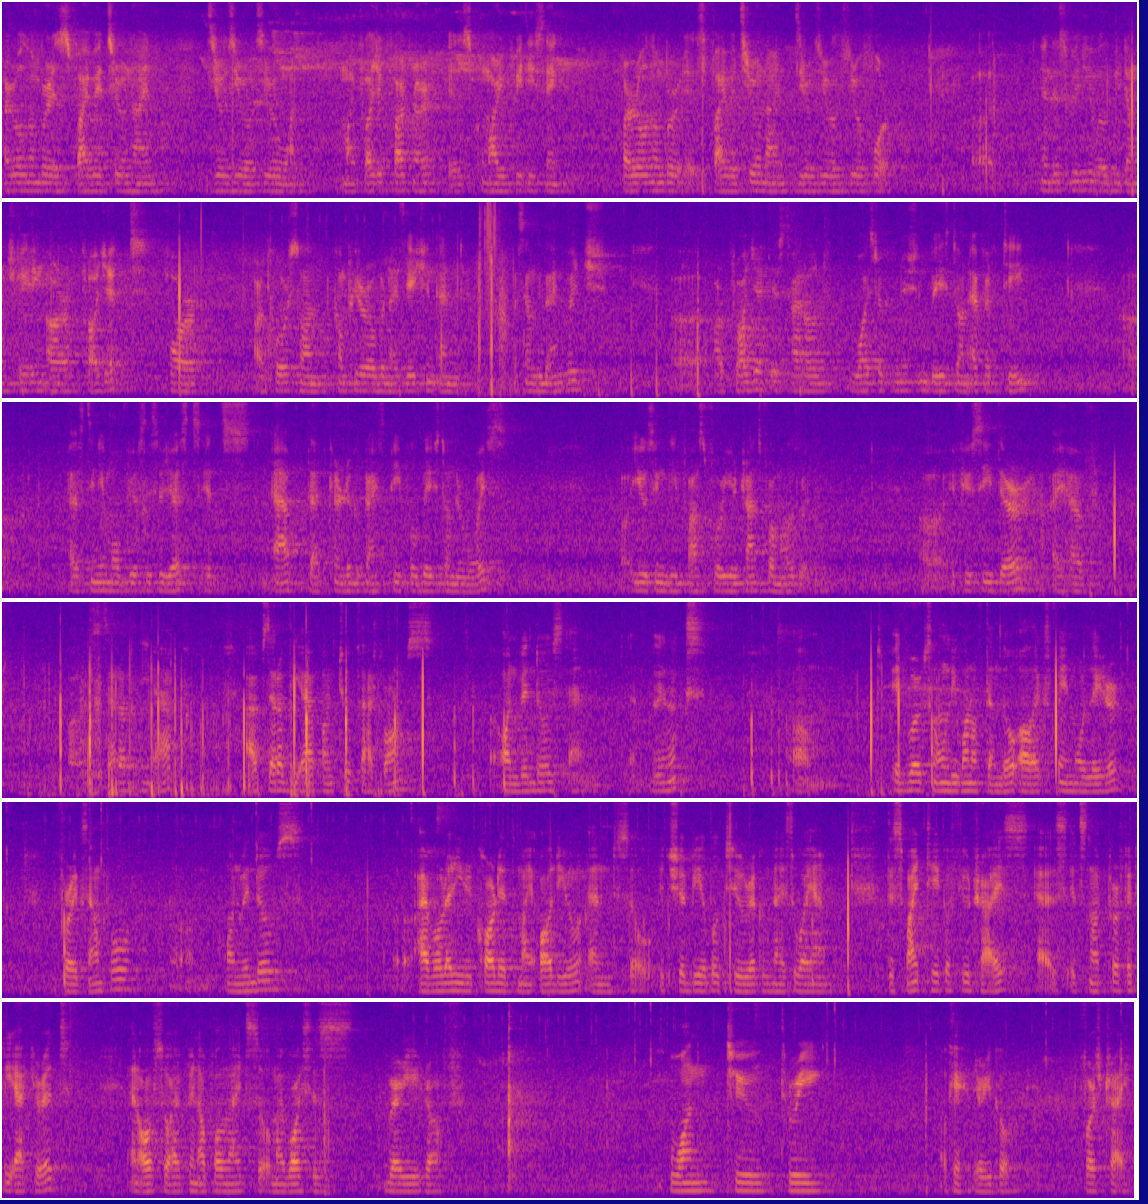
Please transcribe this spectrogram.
My roll number is 5809-0001. My project partner is Kumari Priti Singh. Her roll number is 5809-0004. Uh, in this video, we'll be demonstrating our project for our course on computer organization and assembly language. Uh, our project is titled Voice Recognition Based on FFT. As the name obviously suggests, it's an app that can recognize people based on their voice uh, using the fast Fourier transform algorithm. Uh, if you see there, I have uh, set up the app. I've set up the app on two platforms, uh, on Windows and, and Linux. Um, it works on only one of them though, I'll explain more later. For example, on Windows, uh, I've already recorded my audio and so it should be able to recognize who I am. This might take a few tries as it's not perfectly accurate and also I've been up all night so my voice is very rough. One, two, three. Okay, there you go. First try.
